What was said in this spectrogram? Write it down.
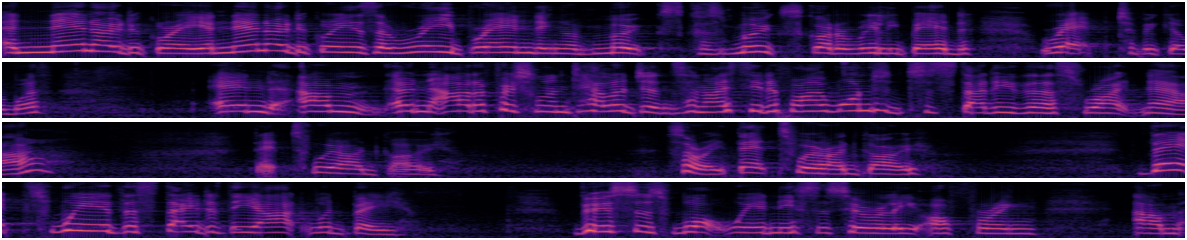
a nano degree. A nano degree is a rebranding of MOOCs because MOOCs got a really bad rap to begin with. And um, artificial intelligence, and I said, if I wanted to study this right now, that's where I'd go. Sorry, that's where I'd go. That's where the state of the art would be versus what we're necessarily offering um,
